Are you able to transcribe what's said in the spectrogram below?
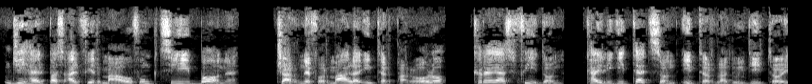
Gi helpas al firmao funzii bone, char neformala interparolo creas fidon cae ligitezon inter la dungitoi.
